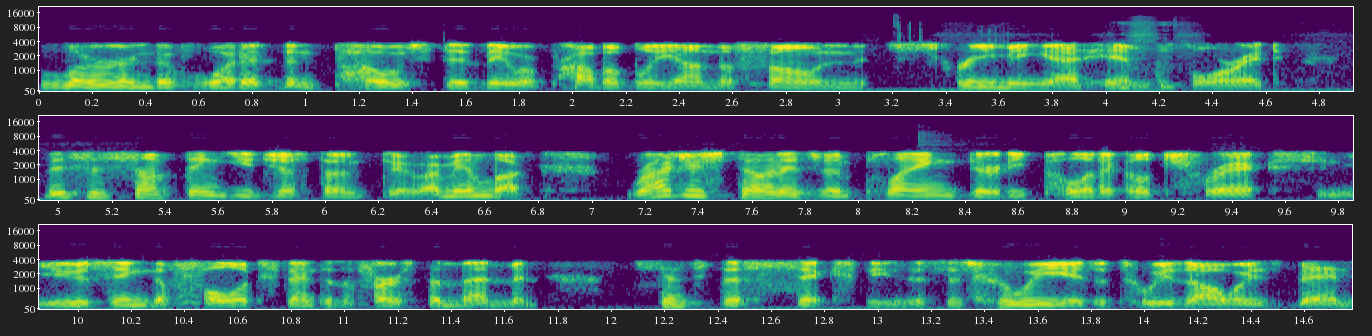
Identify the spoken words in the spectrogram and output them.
learned of what had been posted, they were probably on the phone screaming at him for it. This is something you just don't do. I mean, look, Roger Stone has been playing dirty political tricks and using the full extent of the First Amendment since the 60s. This is who he is. It's who he's always been.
